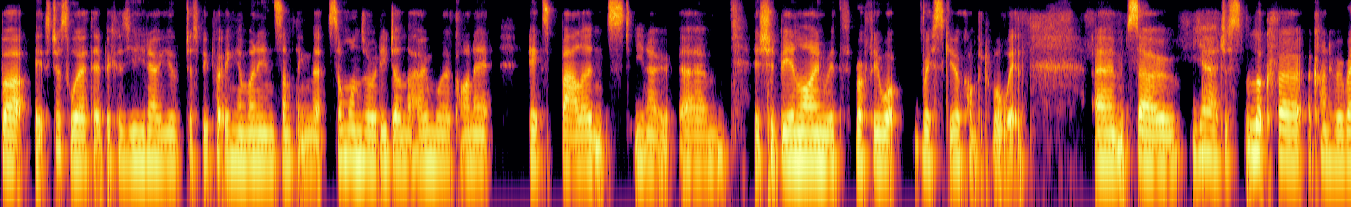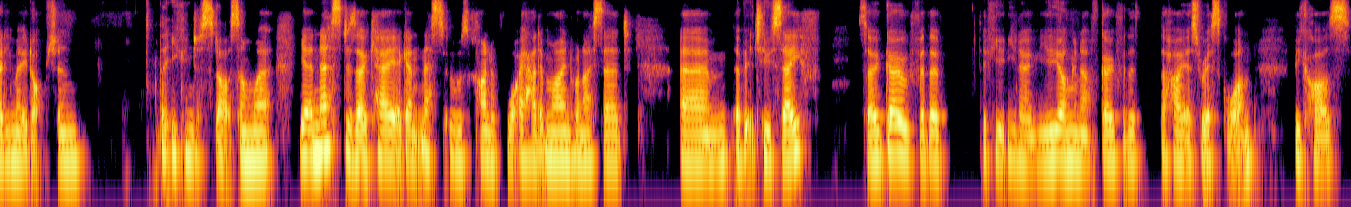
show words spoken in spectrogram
but it's just worth it because you know you'll just be putting your money in something that someone's already done the homework on it. It's balanced, you know, um, it should be in line with roughly what risk you're comfortable with. Um, so yeah, just look for a kind of a ready-made option that you can just start somewhere. Yeah, Nest is okay. Again, Nest was kind of what I had in mind when I said um, a bit too safe. So go for the if you you know you're young enough, go for the, the highest risk one because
